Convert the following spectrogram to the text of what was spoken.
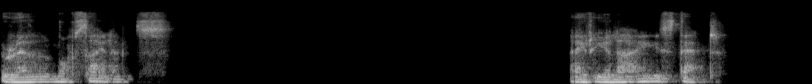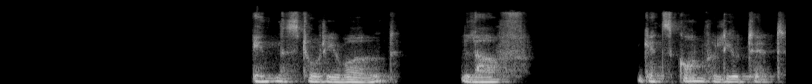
realm of silence. I realize that in the story world, love gets convoluted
